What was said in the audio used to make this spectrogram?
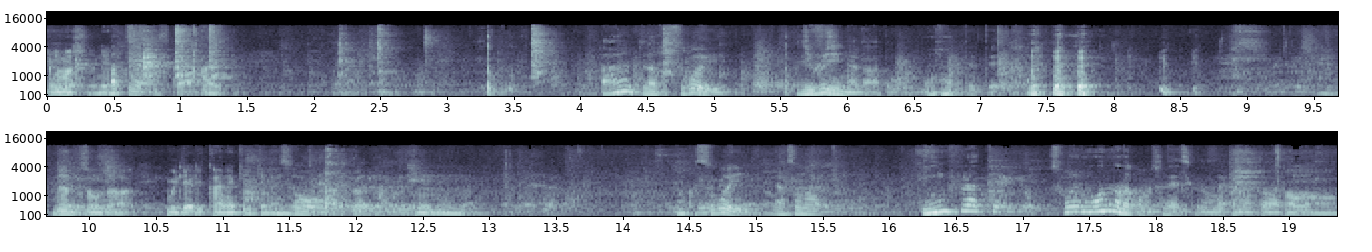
ありましたね。あったじゃないですか。はい。ああいうのってなんかすごい理不尽だなと思ってて。なんでそんな無理やり変えなきゃいけないんだそう。うん。なんかすごいそのインフラってそういうもんなのかもしれないですけどもともと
